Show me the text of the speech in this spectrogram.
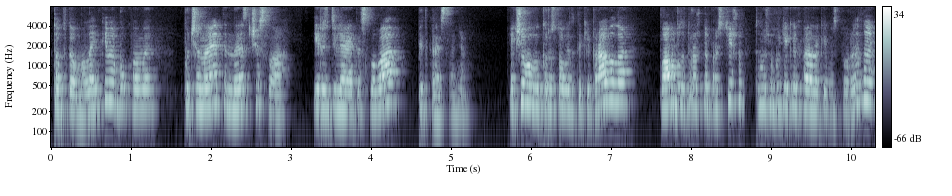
Тобто маленькими буквами починаєте не з числа і розділяєте слова підкресленням. Якщо ви використовуєте такі правила, вам буде трошки простіше, тому що будь-який файл, який ви створили,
